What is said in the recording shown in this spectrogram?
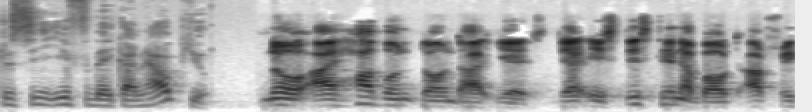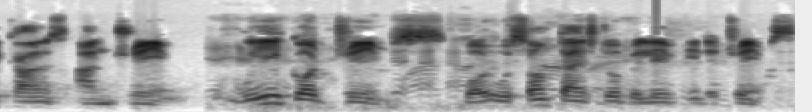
to see if they can help you? No, I haven't done that yet. There is this thing about Africans and dream. We got dreams, but we sometimes don't believe in the dreams.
